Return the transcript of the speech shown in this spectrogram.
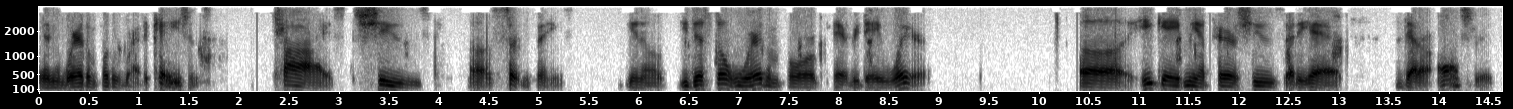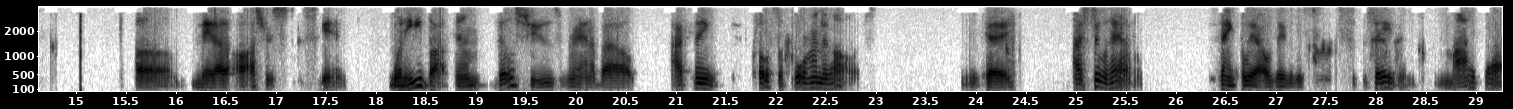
and wear them for the right occasions, ties, shoes, uh, certain things. You know, you just don't wear them for everyday wear. Uh, he gave me a pair of shoes that he had that are ostrich, uh, made out of ostrich skin when he bought them, those shoes ran about, I think, close to four hundred dollars. Okay, I still have them. Thankfully, I was able to save them. My size.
